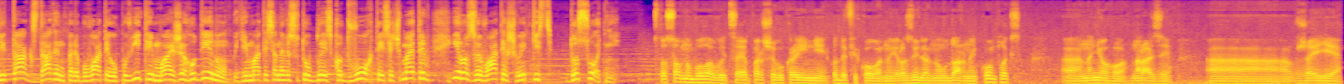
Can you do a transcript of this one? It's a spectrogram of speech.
літак здатен перебувати у повітрі майже годину, підійматися на висоту близько двох тисяч метрів і розвивати швидкість до сотні. Стосовно булави, це перший в Україні кодифікований розвідувально-ударний комплекс. Е, На нього наразі е, вже є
